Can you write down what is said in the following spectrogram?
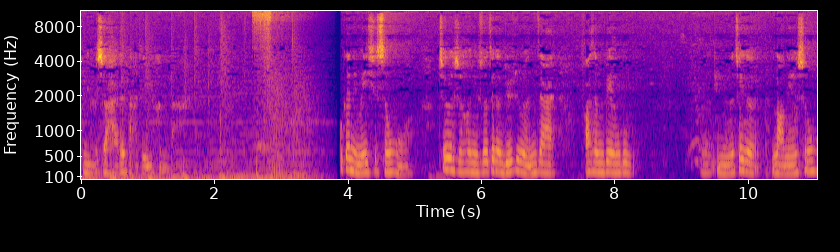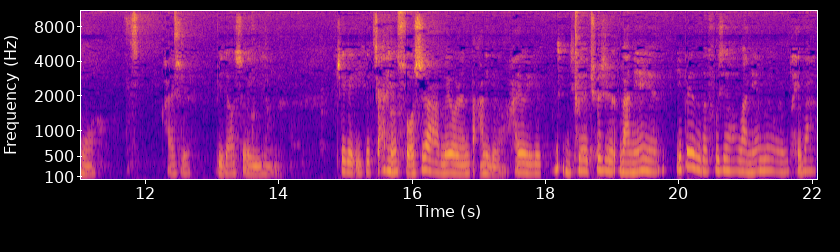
困难，小孩的打击也很大。不跟你们一起生活，这个时候你说这个女主人在发生变故，嗯，你们这个老年生活还是比较受影响的。这个一个家庭琐事啊，没有人打理了；还有一个，你这个确实晚年也一辈子的夫妻，晚年没有人陪伴，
